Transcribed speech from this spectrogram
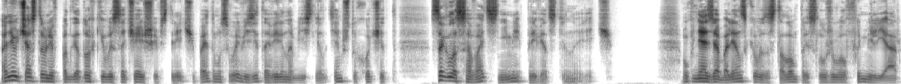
Они участвовали в подготовке высочайшей встречи, поэтому свой визит Аверин объяснил тем, что хочет согласовать с ними приветственную речь. У князя Оболенского за столом прислуживал фамильяр,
